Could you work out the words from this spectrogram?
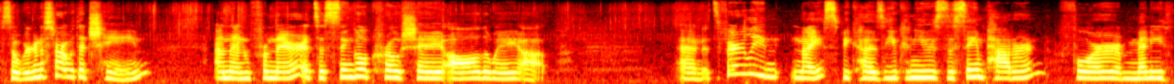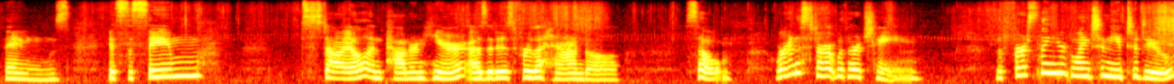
So we're going to start with a chain and then from there it's a single crochet all the way up. And it's fairly nice because you can use the same pattern for many things. It's the same style and pattern here as it is for the handle. So we're going to start with our chain. The first thing you're going to need to do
